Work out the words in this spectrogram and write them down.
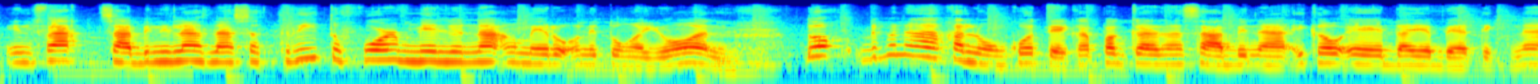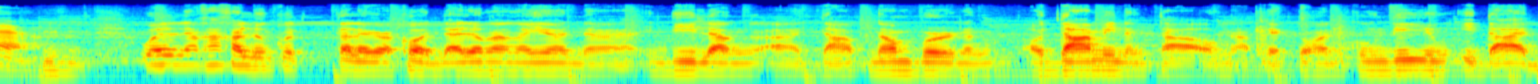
In fact, sabi nila nasa 3 to 4 million na ang meron nito ngayon. Mm-hmm. Dok, di ba nakakalungkot eh kapag ka nasabi na ikaw eh diabetic na? Mm-hmm. Well, nakakalungkot talaga ko, lalo nga ngayon na hindi lang uh, da- number ng o dami ng taong naapektuhan, kundi yung edad,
